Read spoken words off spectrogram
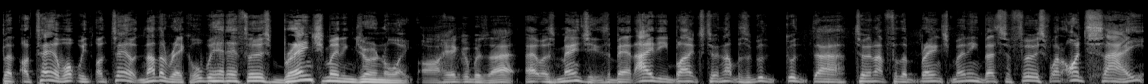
but I'll tell you what. We I'll tell you another record. We had our first branch meeting during the week. Oh, how good was that? That was magic. There's about eighty blokes turned up. It was a good good uh, turn up for the branch meeting. But it's the first one I'd say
